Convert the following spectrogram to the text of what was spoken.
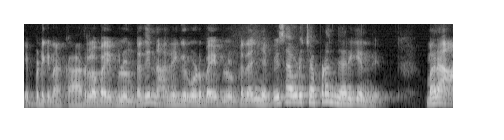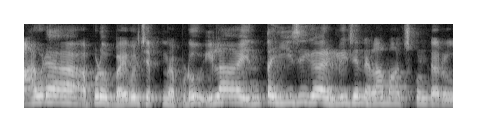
ఇప్పటికి నా కారులో బైబిల్ ఉంటుంది నా దగ్గర కూడా బైబిల్ ఉంటుంది అని చెప్పేసి ఆవిడ చెప్పడం జరిగింది. మరి ఆవిడ అప్పుడు బైబిల్ చెప్తున్నప్పుడు ఇలా ఇంత ఈజీగా రిలీజియన్ ఎలా మార్చుకుంటారు?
